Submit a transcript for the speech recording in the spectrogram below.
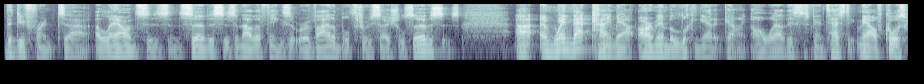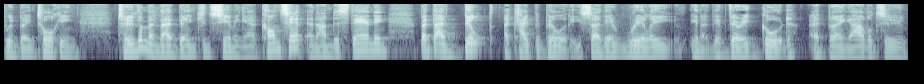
the different uh, allowances and services and other things that were available through social services. Uh, and when that came out, I remember looking at it going, oh, wow, this is fantastic. Now, of course, we'd been talking to them and they'd been consuming our content and understanding, but they've built a capability. So they're really, you know, they're very good at being able to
